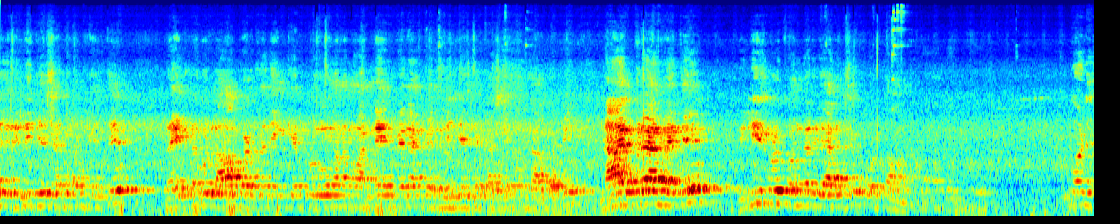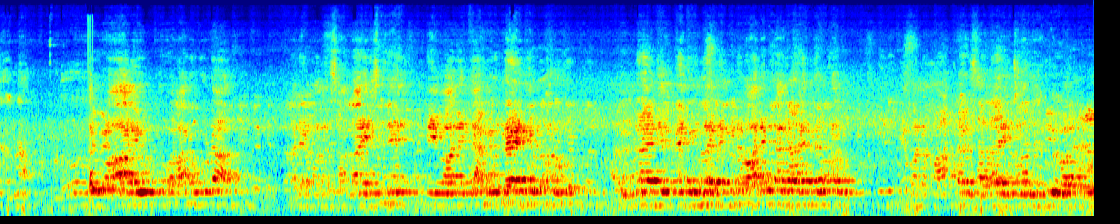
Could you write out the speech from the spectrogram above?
ఇది రిలీజ్ చేసేటప్పుడు వెళ్తే రైతులకు లాభపడుతుంది ఇంకెప్పుడు మనం అన్నీ అయిపోయినాక రిలీజ్ చేస్తే కష్టం కాబట్టి నా అభిప్రాయం అయితే రిలీజ్ కూడా తొందరగా చేయాలని కోరుతా ఉన్నాను. వారు కూడా మరి మన సలహా ఇస్తే అంటే వాళ్ళైతే అభిప్రాయం చెప్పారు. అభిప్రాయం చెప్పేది ఇక్కడ వారి అభిప్రాయం చెప్తారు ఏమన్నా మాట్లాడి సలహా ఇచ్చేది వాళ్ళు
